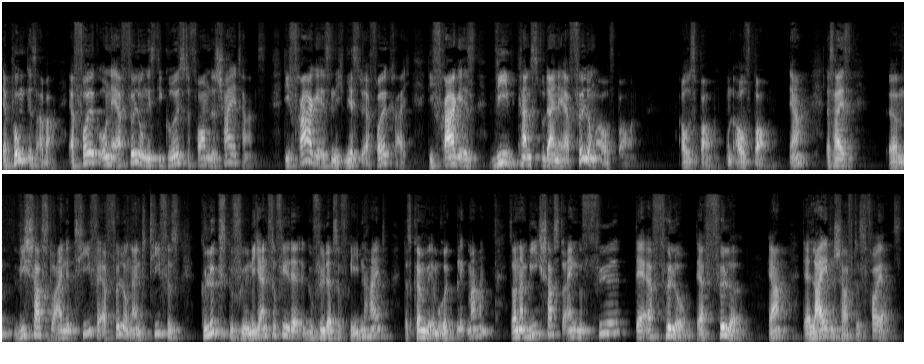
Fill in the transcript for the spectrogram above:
Der Punkt ist aber, Erfolg ohne Erfüllung ist die größte Form des Scheiterns. Die Frage ist nicht, wirst du erfolgreich? Die Frage ist, wie kannst du deine Erfüllung aufbauen, ausbauen und aufbauen? Ja? Das heißt, ähm, wie schaffst du eine tiefe Erfüllung, ein tiefes Glücksgefühl, nicht ein zu viel Gefühl der Zufriedenheit, das können wir im Rückblick machen, sondern wie schaffst du ein Gefühl der Erfüllung, der Fülle, ja, der Leidenschaft des Feuers.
